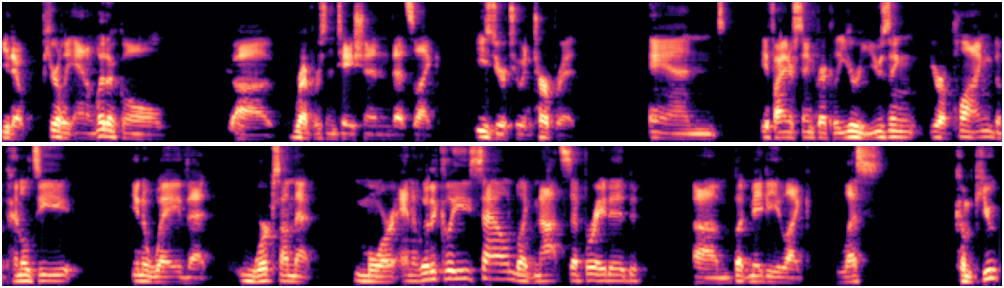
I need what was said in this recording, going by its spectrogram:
you know purely analytical uh, representation that's like easier to interpret. And if I understand correctly, you're using, you're applying the penalty in a way that works on that more analytically sound, like not separated, um, but maybe like less compute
